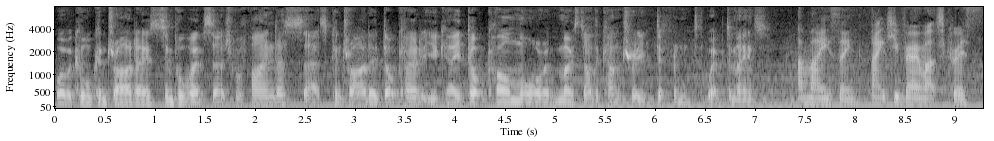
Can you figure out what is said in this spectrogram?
Well, we're called Contrado. Simple web search will find us. That's contrado.co.uk.com or in most other country different web domains. Amazing. Thank you very much, Chris.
